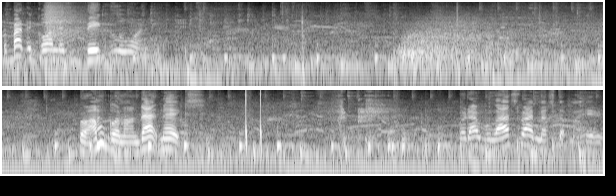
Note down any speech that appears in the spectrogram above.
We're about to go on this big blue one. Bro, I'm going on that next. But that last ride messed up my hair.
